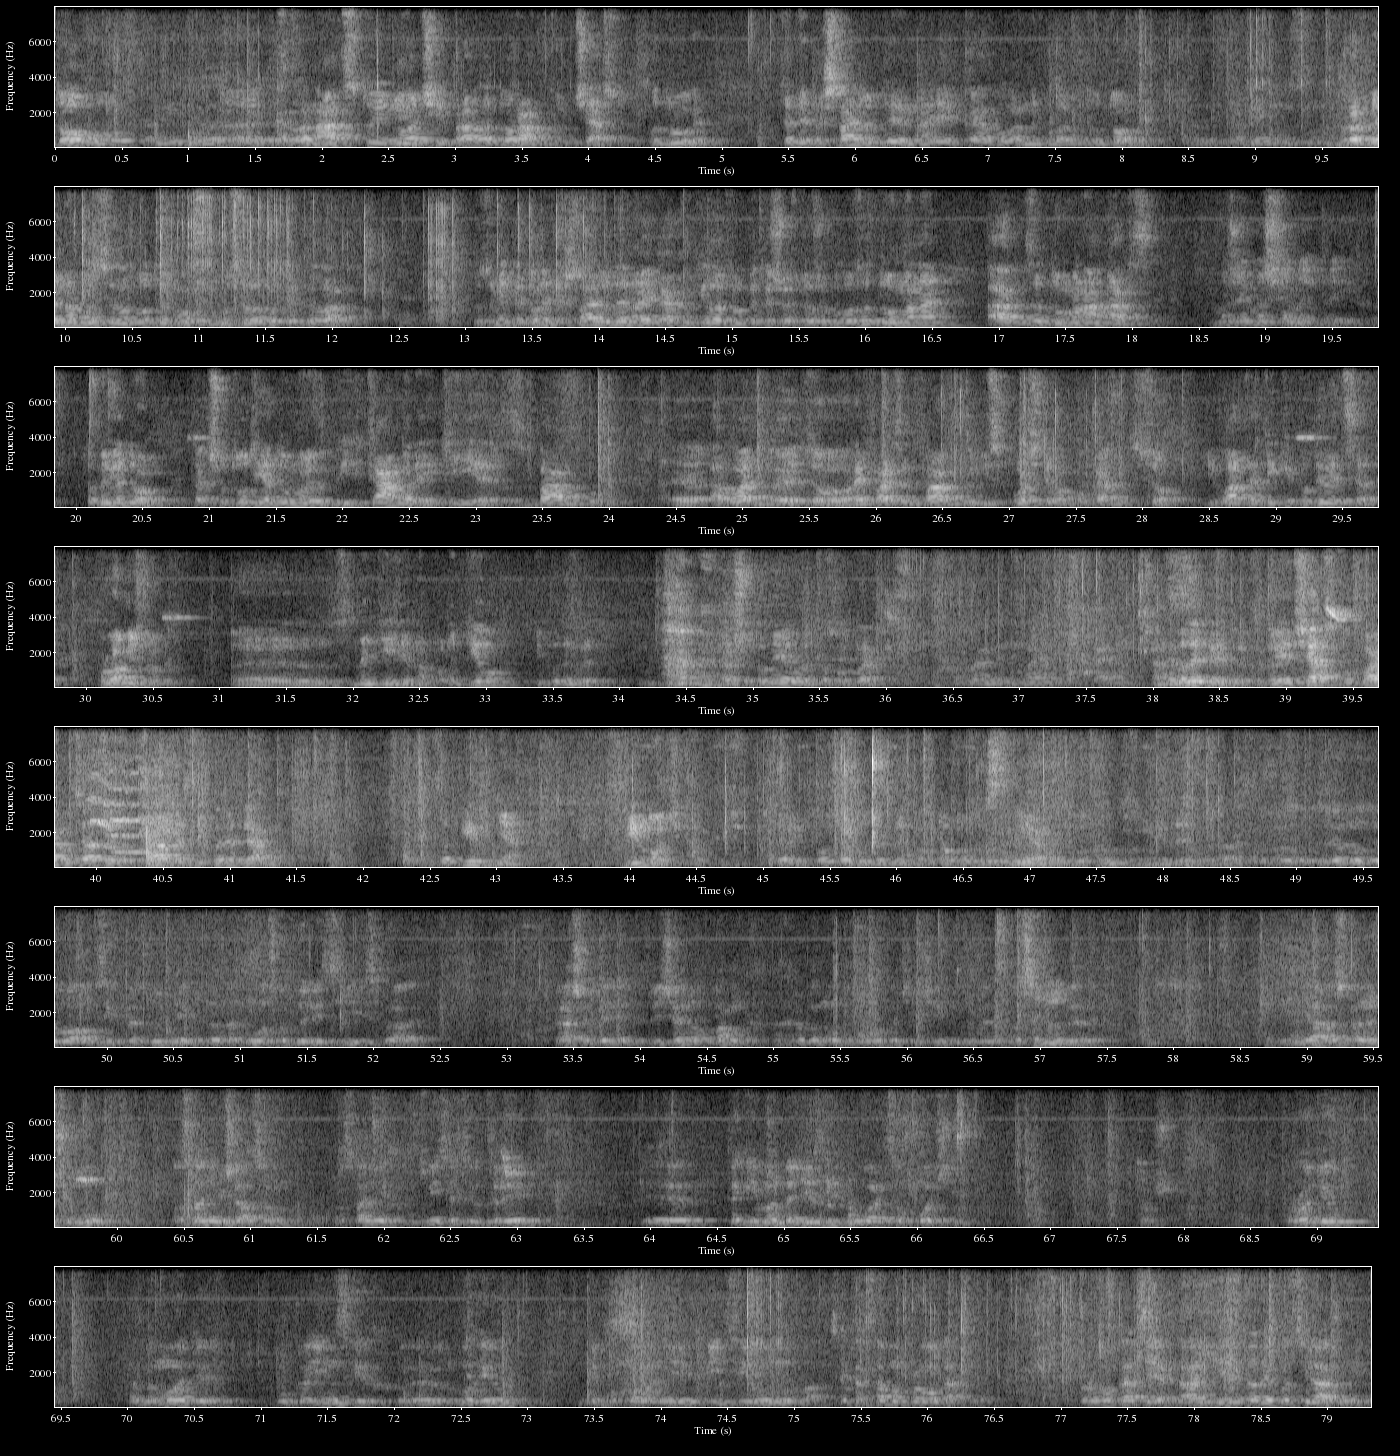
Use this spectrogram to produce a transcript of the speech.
добу е, з 12-ї ночі, правда, до ранку часу. По-друге, це не прийшла людина, яка була, не була підготовлена. Драбина мусила бути, мусила бути пила. Розумієте, не прийшла людина, яка хотіла зробити щось, то вже було задумане, а задумана акція. Може, і машиною приїхав. То невідомо. Так що тут, я думаю, від камери, які є з банку, е, Аваль, е, цього Райфайзенбанку і з почти вам покажуть все. І варто тільки подивитися проміжок е, з неділі на понеділок і буде видно. Так що то не є велика проблема. Проблеми немає, чекаємо невелика то є час буквально взяти запис і переглянути. За півдня, півночі фактично. Все, і то вже буде видно, хто то зробив, як Хочу звернути увагу всіх присутніх на таку особливість цієї справи. Краще би, звичайно, банк грабанув Дрогобичі, чим зробили Абсолютно. Я розкажу чому. Останнім часом, останніх місяців три, е, такий вандалізм відбувається в Польщі. Тож. Так би мовити, українських е, могил, де поховані бійці ОНУ. Це так само провокація. Провокація, яка є далекосяжною.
